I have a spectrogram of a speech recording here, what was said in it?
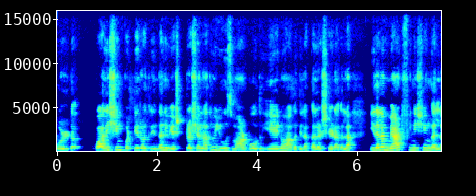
gold polishing ಕೊಟ್ಟಿರೋದ್ರಿಂದ ನೀವು ಎಷ್ಟು ವರ್ಷನಾದರೂ ಯೂಸ್ ಮಾಡ್ಬೋದು. ಏನೂ ಆಗೋದಿಲ್ಲ ಕಲರ್ ಶೇಡ್ ಆಗೋಲ್ಲ. ಇದೆಲ್ಲ ಮ್ಯಾಟ್ ಫಿನಿಶಿಂಗ್ ಅಲ್ಲ.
